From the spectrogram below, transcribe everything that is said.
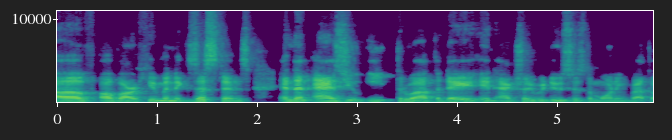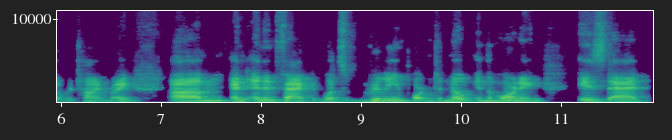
of of our human existence and then as you eat throughout the day it actually reduces the morning breath over time right um, and and in fact what's really important to note in the morning is that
